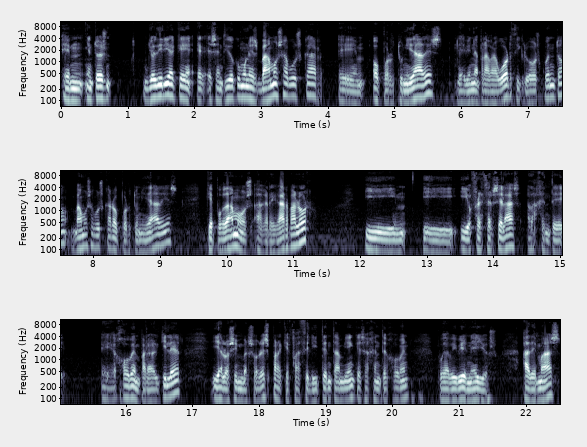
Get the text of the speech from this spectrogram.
Em, entonces, yo diría que el sentido común es vamos a buscar em, oportunidades, de ahí viene la palabra worth y que luego os cuento, vamos a buscar oportunidades que podamos agregar valor y, y ofrecérselas a la gente eh, joven para alquiler y a los inversores para que faciliten también que esa gente joven pueda vivir en ellos. Además,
